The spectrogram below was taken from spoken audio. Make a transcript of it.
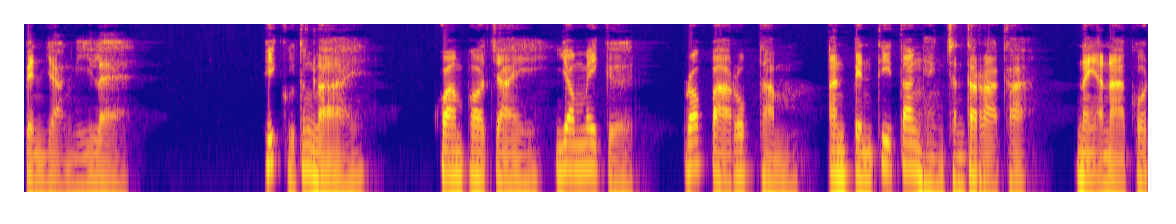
เป็นอย่างนี้แล ภิกขุทั้งหลาย ความพอใจย่อมไม่เกิด เพราะปารบธรรมอันเป็นที่ตั้งแห่งฉันทราคะ ในอนาคต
